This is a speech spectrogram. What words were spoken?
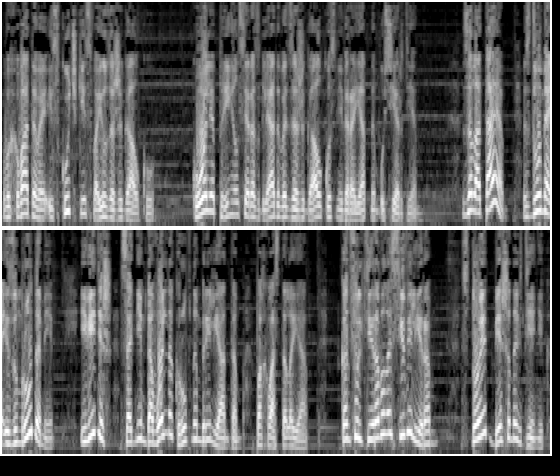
выхватывая из кучки свою зажигалку. Коля принялся разглядывать зажигалку с невероятным усердием. «Золотая, с двумя изумрудами, и, видишь, с одним довольно крупным бриллиантом», — похвастала я. «Консультировалась с ювелиром. Стоит бешеных денег».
